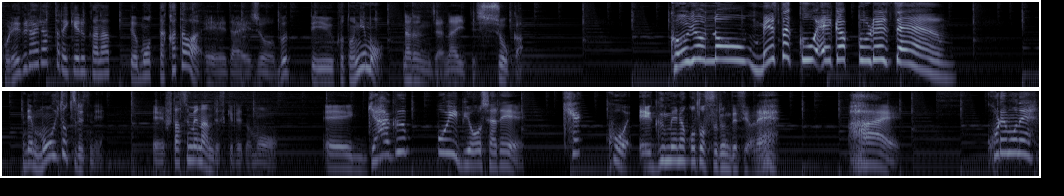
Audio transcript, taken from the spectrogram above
これぐらいだったらいけるかなって思った方は、えー大丈夫っていうことにもなるんじゃないでしょうか。紅葉の名作映画プレゼン。でもう一つですね、え2つ目なんですけれども、えーギャグっぽい描写で結構えぐめなことするんですよね。はい。これもね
